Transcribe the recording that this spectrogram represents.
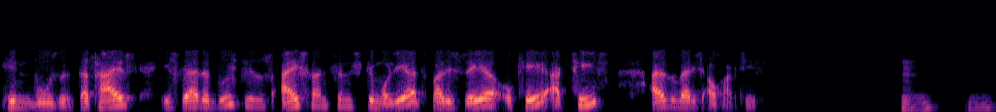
hinwuselt. Das heißt, ich werde durch dieses Eichhörnchen stimuliert, weil ich sehe, okay, aktiv, also werde ich auch aktiv. Mhm. Mhm.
